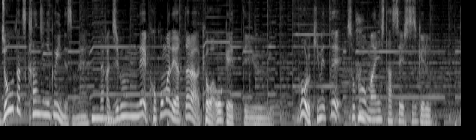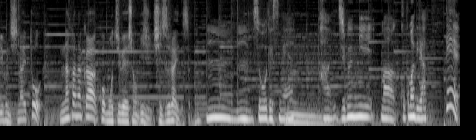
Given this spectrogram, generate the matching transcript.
上達感じにくいんですよね、うんだから自分でここまでやったら今日は OK っていうゴール決めてそこを毎日達成し続けるっていうふうにしないと、なかなかこうモチベーション維持しづらいですよね。うんうん、そうですね。うんはい、自分にまあここまでやって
